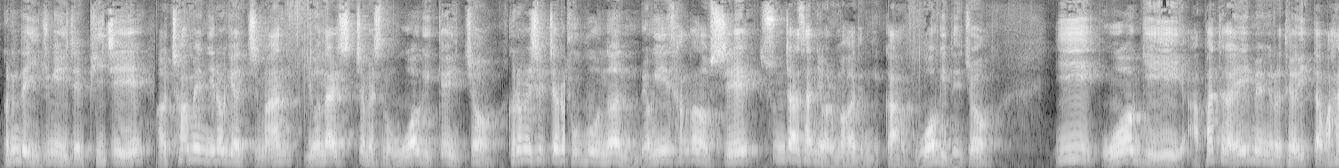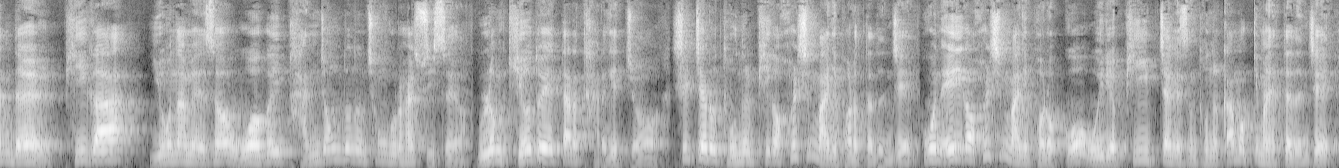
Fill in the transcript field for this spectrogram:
그런데 이 중에 이제 빚이 어, 처음엔 1억이었지만 이혼할 시점에서는 5억이 껴있죠. 그러면 실제로 부부는 명의 상관없이 순자산이 얼마가 됩니까? 5억이 되죠. 이 5억이 아파트가 A 명의로 되어 있다고 한들 B가 이혼하면서 5억의 반 정도는 청구를 할 수 있어요. 물론 기여도에 따라 다르겠죠. 실제로 돈을 B가 훨씬 많이 벌었다든지 혹은 A가 훨씬 많이 벌었고 오히려 B 입장에서는 돈을 까먹기만 했다든지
